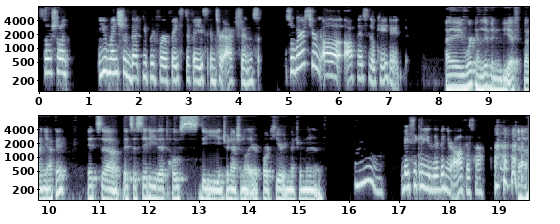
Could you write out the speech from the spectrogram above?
So Sean, you mentioned that you prefer face to face interactions. So where's your uh, office located? I work and live in BF Parañaque. It's uh it's a city that hosts the international airport here in Metro Manila. Mm. Basically, you live in your office, huh? uh,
